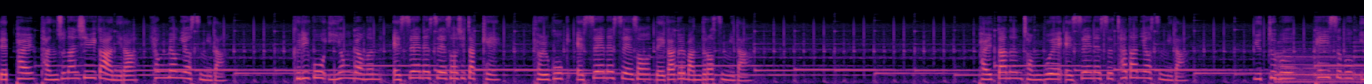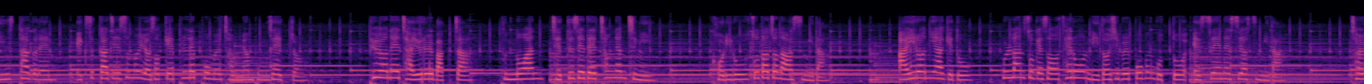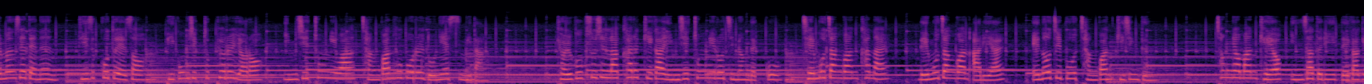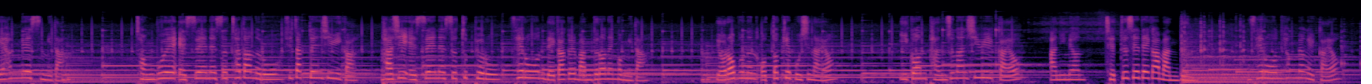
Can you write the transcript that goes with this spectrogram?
네팔 단순한 시위가 아니라 혁명이었습니다. 그리고 이 혁명은 SNS에서 시작해 결국 SNS에서 내각을 만들었습니다. 발단은 정부의 SNS 차단이었습니다. 유튜브, 페이스북, 인스타그램, X까지 26개 플랫폼을 전면 봉쇄했죠. 표현의 자유를 막자 분노한 Z세대 청년층이 거리로 쏟아져 나왔습니다. 아이러니하게도 혼란 속에서 새로운 리더십을 뽑은 곳도 SNS였습니다. 젊은 세대는 디스코드에서 비공식 투표를 열어 임시 총리와 장관 후보를 논의했습니다. 결국 수실라 카르키가 임시 총리로 지명됐고 재무장관 카날, 내무장관 아리알, 에너지부 장관 기싱 등 청렴한 개혁 인사들이 내각에 합류했습니다. 정부의 SNS 차단으로 시작된 시위가 다시 SNS 투표로 새로운 내각을 만들어낸 겁니다. 여러분은 어떻게 보시나요? 이건 단순한 시위일까요? 아니면 Z세대가 만든 새로운 혁명일까요?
